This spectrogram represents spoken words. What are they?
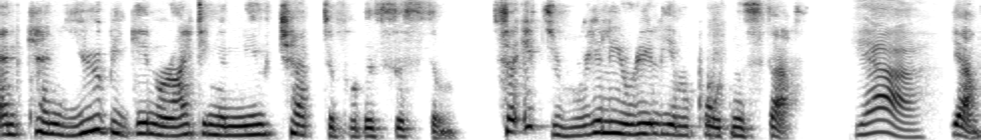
And can you begin writing a new chapter for the system? So it's really, really important stuff. Yeah. Yeah.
